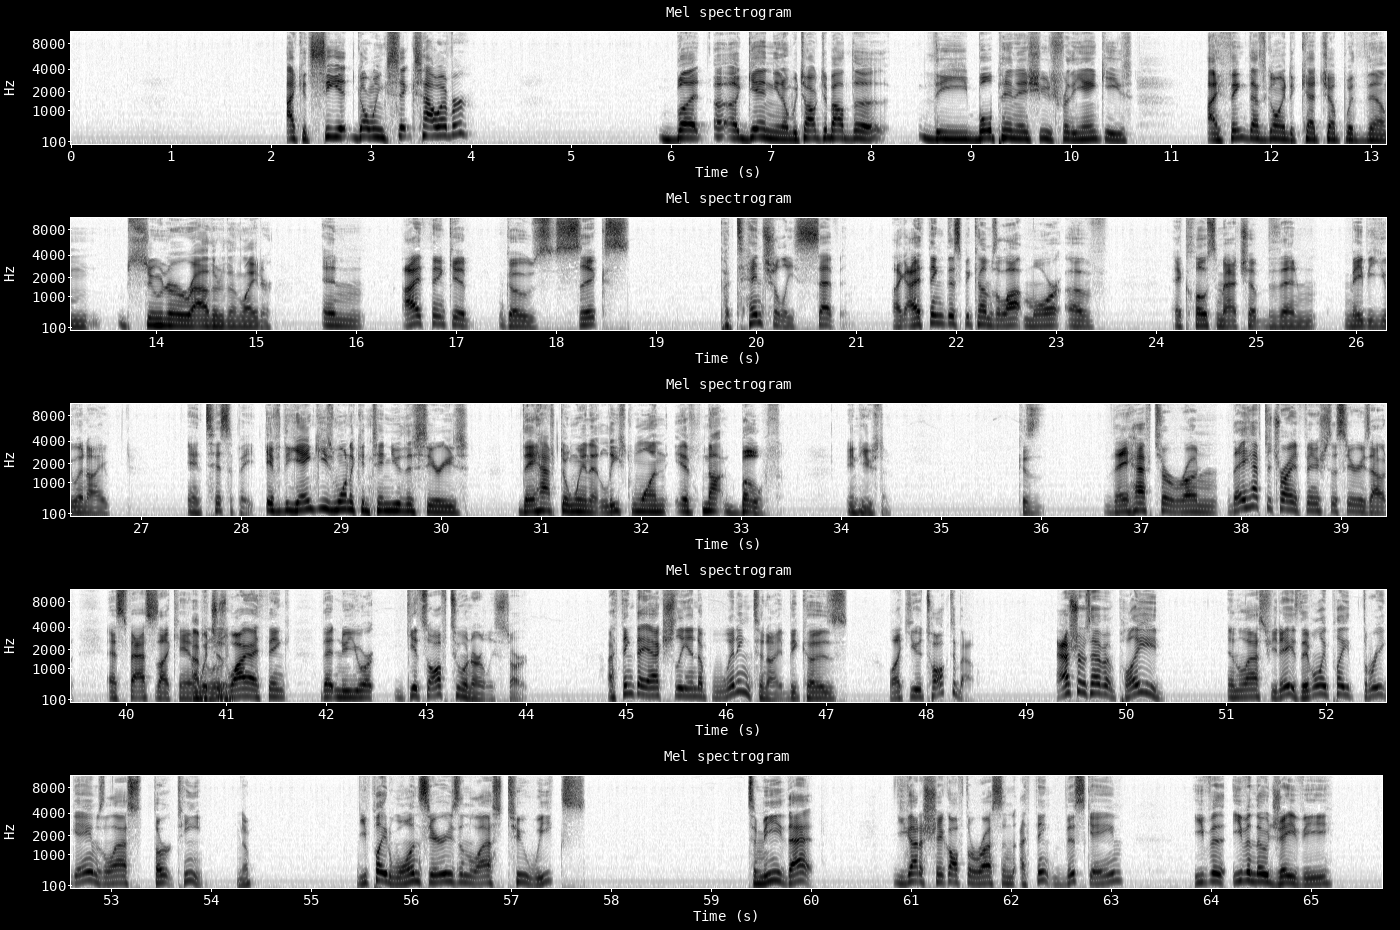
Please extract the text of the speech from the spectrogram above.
I could see it going 6, however. But uh, again, you know, we talked about the the bullpen issues for the Yankees. I think that's going to catch up with them sooner rather than later. And I think it goes 6 potentially 7. Like I think this becomes a lot more of a close matchup than maybe you and I anticipate. If the Yankees want to continue this series, they have to win at least one, if not both, in Houston. Because they have to run, they have to try and finish the series out as fast as I can, Absolutely. which is why I think that New York gets off to an early start. I think they actually end up winning tonight because, like you talked about, Astros haven't played in the last few days. They've only played three games in the last 13. Nope. You played one series in the last two weeks. To me, that you got to shake off the rust. And I think this game, even even though JV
